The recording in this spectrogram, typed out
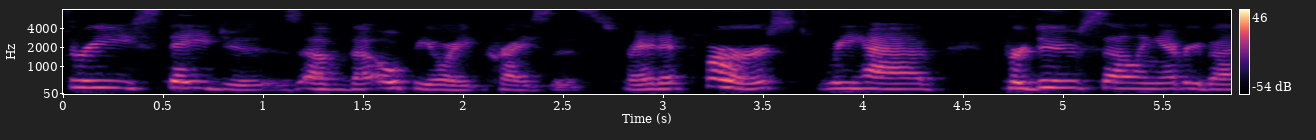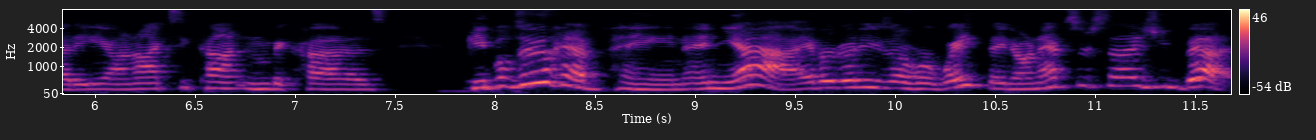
three stages of the opioid crisis, right? At first, we have Purdue selling everybody on Oxycontin because people do have pain. And yeah, everybody's overweight. They don't exercise, you bet.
